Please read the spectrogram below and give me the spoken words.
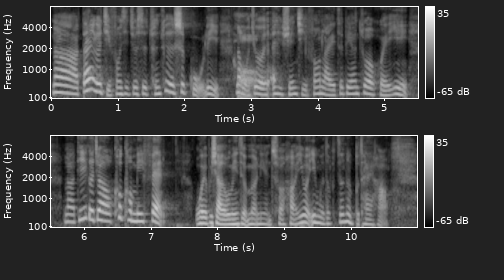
那当然有几封信就是纯粹的是鼓励，那我就哎选几封来这边做回应。那第一个叫 Coco Me Fan。我也不晓得我名字有没有念错哈，因为英文都真的不太好。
